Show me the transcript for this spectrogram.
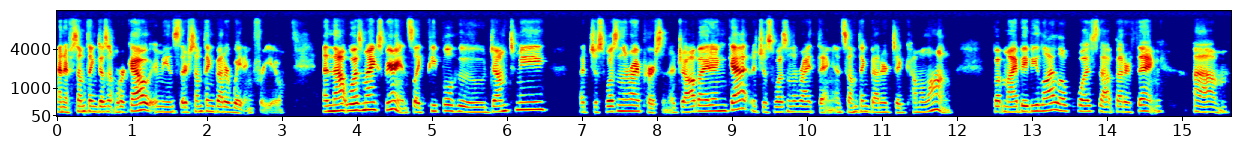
And if something doesn't work out, it means there's something better waiting for you. And that was my experience. Like, people who dumped me, it just wasn't the right person. A job I didn't get, it just wasn't the right thing. And something better did come along. But my baby Lila was that better thing. Um,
